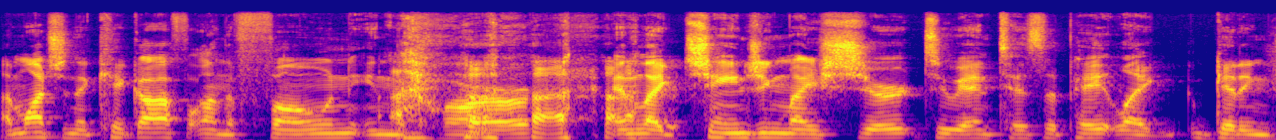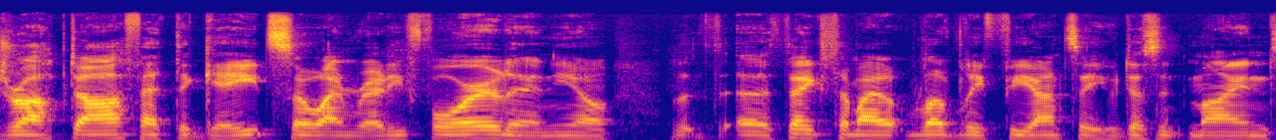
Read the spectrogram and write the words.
I'm watching the kickoff on the phone in the car and like changing my shirt to anticipate like getting dropped off at the gate, so I'm ready for it. And you know. Uh, thanks to my lovely fiance who doesn't mind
